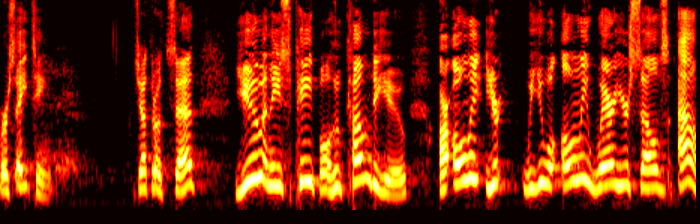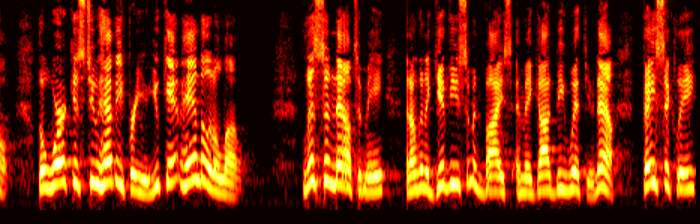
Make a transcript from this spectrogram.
Verse 18. Jethro said, You and these people who come to you are only, you're, you will only wear yourselves out. The work is too heavy for you. You can't handle it alone. Listen now to me, and I'm going to give you some advice, and may God be with you. Now, basically,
